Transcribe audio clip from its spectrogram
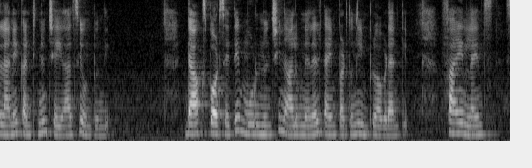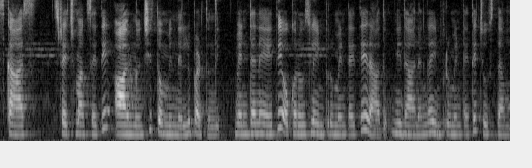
అలానే కంటిన్యూ చేయాల్సి ఉంటుంది. డార్క్ స్పాట్స్ అయితే మూడు నుంచి నాలుగు నెలలు టైం పడుతుంది ఇంప్రూవ్ అవ్వడానికి. Fine lines scars stretch marks అయితే ఆరు నుంచి తొమ్మిది నెలలు పడుతుంది. వెంటనే అయితే ఒక రోజులో ఇంప్రూవ్మెంట్ అయితే రాదు. నిదానంగా ఇంప్రూవ్మెంట్ అయితే చూస్తాము.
